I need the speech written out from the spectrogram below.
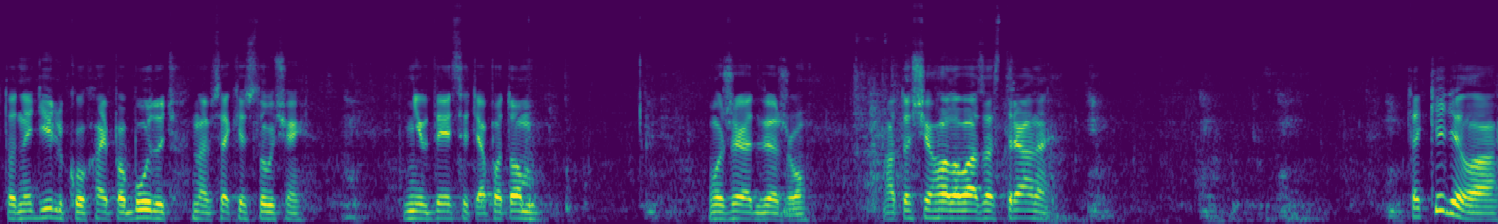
То недільку хай побудуть на всякий случай. Днів 10, а потім вже відв'яжу. А то ще голова застряне. Такі діла.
